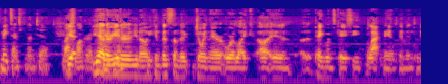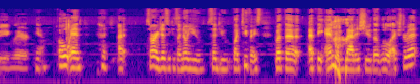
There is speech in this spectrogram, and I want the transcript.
made sense for them to last yeah, longer. the yeah. They're either you know he convinced them to join there, or like uh, in uh, Penguin's case, he blackmailed him into being there. Yeah. Oh, and I, sorry, Jesse, because I know you said you like Two Face, but the at the end of that issue, the little extra bit,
